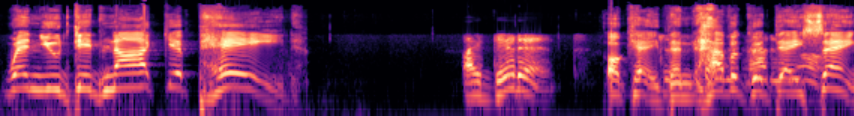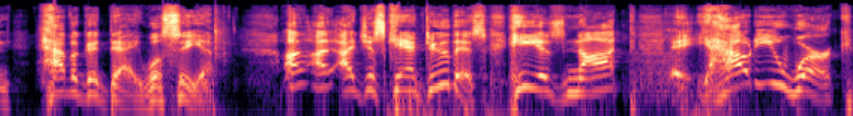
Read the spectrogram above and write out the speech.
when you did not get paid? I didn't. Okay, then have a good day up. Sang, have a good day. We'll see you. I, I, just can't do this. He is not. How do you work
